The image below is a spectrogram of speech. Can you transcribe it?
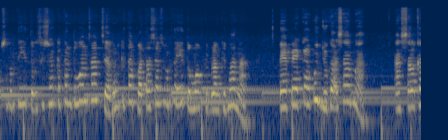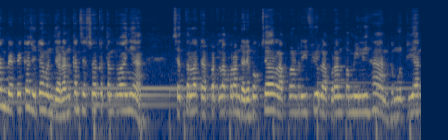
seperti itu, sesuai ketentuan saja. Kan kita batasnya seperti itu, mau dibilang gimana? PPK pun juga sama. Asalkan BPK sudah menjalankan sesuai ketentuannya. Setelah dapat laporan dari Pokja, laporan review, laporan pemilihan, kemudian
